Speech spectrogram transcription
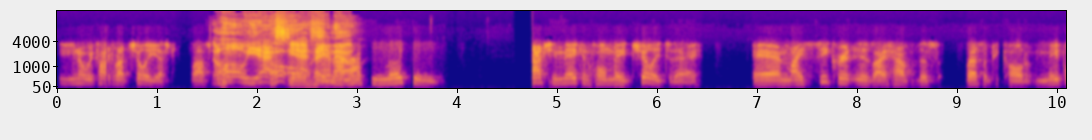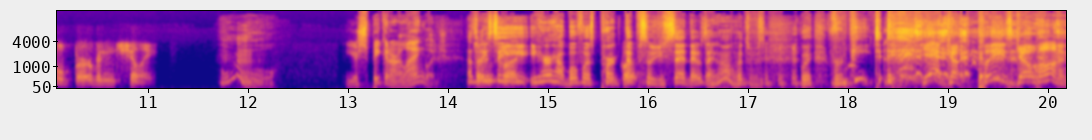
you know, we talked about chili yesterday last week. Oh yes, Uh-oh, yes. Hey, and now. I'm actually making, actually making homemade chili today, and my secret is I have this recipe called maple bourbon chili. Ooh. You're speaking our language. That's so what you see. You, heard how both of us perked put, up as soon as you said that. It was like, oh, repeat. yeah, go, please go on.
